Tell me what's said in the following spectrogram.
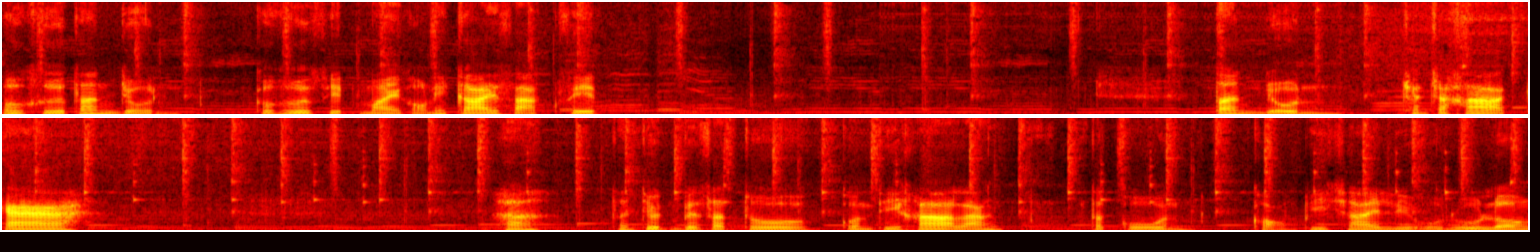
ก็คือตั้นยุนก็คือสิทธิ์ใหม่ของนิกายศักดิ์สิทธิ์ตั้นยุนฉันจะฆ่าแกฮะตั้นยุนเป็นศัตรูคนที่ฆ่าล้างตระกูลของพี่ชายหลิวลู่หลง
